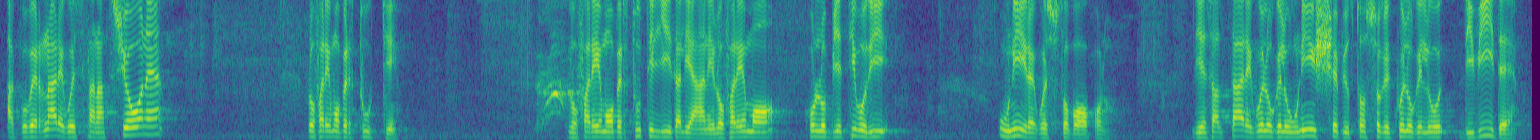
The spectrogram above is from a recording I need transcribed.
a governare questa nazione, lo faremo per tutti, lo faremo per tutti gli italiani, lo faremo con l'obiettivo di unire questo popolo, di esaltare quello che lo unisce piuttosto che quello che lo divide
